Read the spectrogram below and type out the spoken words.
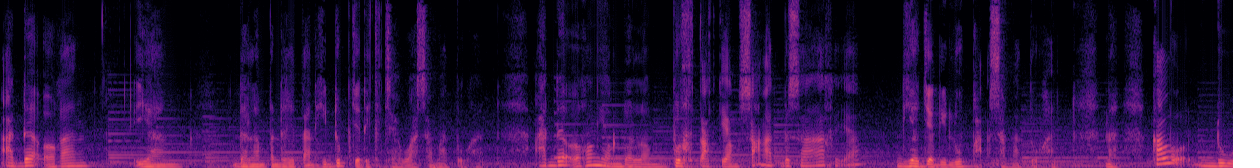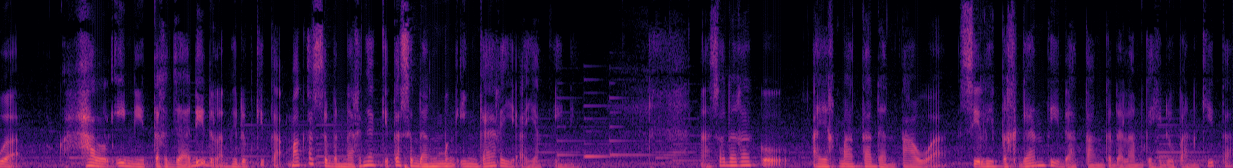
Ada orang yang dalam penderitaan hidup jadi kecewa sama Tuhan. Ada orang yang dalam berkat yang sangat besar ya, dia jadi lupa sama Tuhan. Nah, kalau dua hal ini terjadi dalam hidup kita, maka sebenarnya kita sedang mengingkari ayat ini. Nah, saudaraku, air mata dan tawa silih berganti datang ke dalam kehidupan kita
